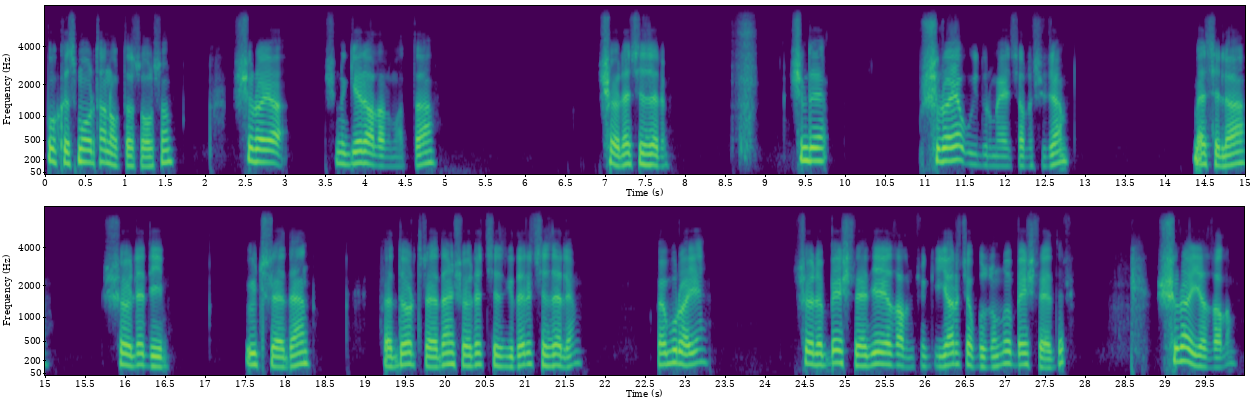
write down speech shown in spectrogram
bu kısmı orta noktası olsun. Şuraya şunu geri alalım hatta. Şöyle çizelim. Şimdi şuraya uydurmaya çalışacağım. Mesela şöyle diyeyim. 3R'den ve 4R'den şöyle çizgileri çizelim. Ve burayı şöyle 5R diye yazalım. Çünkü yarıçap uzunluğu 5R'dir. Şurayı yazalım.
